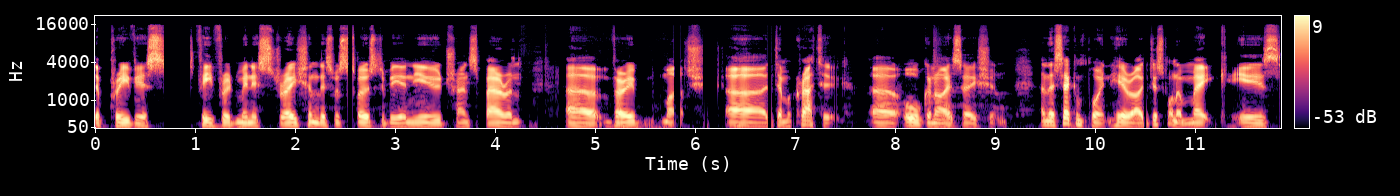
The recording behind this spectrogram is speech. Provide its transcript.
the previous FIFA administration. This was supposed to be a new, transparent, uh, very much uh, democratic uh, organization. And the second point here I just want to make is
